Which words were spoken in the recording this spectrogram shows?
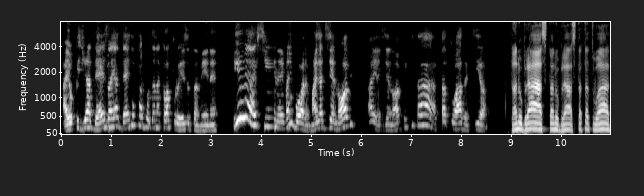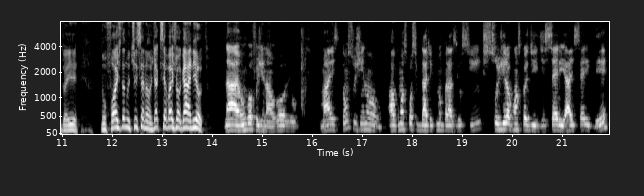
Aí eu pedi a 10, aí a 10 acabou dando aquela proeza também, né? E é assim, né? Vai embora. Mas a 19, aí a 19 tem que estar tá tatuada aqui, ó. Tá no braço, tá no braço, tá tatuado aí. Não foge da notícia, não. Já que você vai jogar, Nilton? Não, eu não vou fugir, não. Eu vou, eu... Mas estão surgindo algumas possibilidades aqui no Brasil, sim. Surgiram algumas coisas de, de Série A e Série B.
